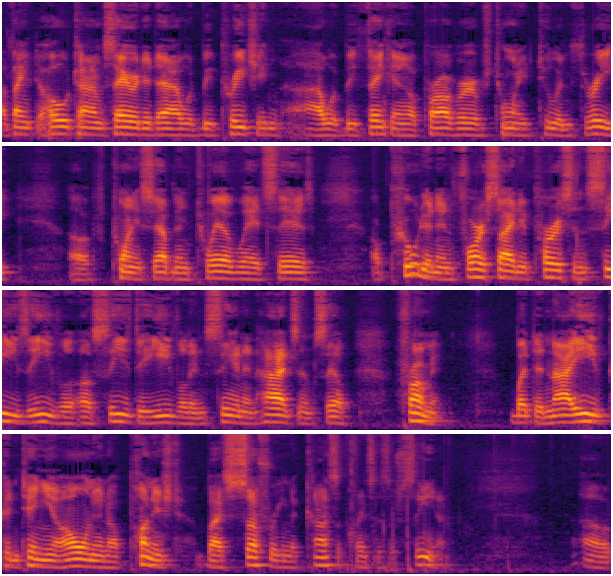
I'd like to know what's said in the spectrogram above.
I think the whole time Saturday that I would be preaching, I would be thinking of Proverbs 22 and 3, of 27 and 12, where it says, A prudent and foresighted person sees evil or sees the evil in sin and hides himself from it. But the naive continue on and are punished by suffering the consequences of sin. Uh,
